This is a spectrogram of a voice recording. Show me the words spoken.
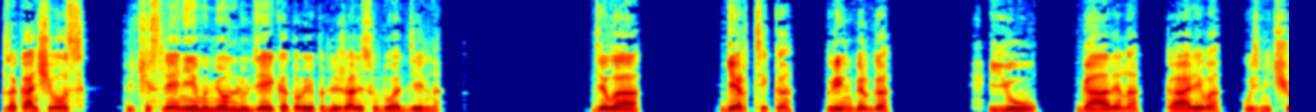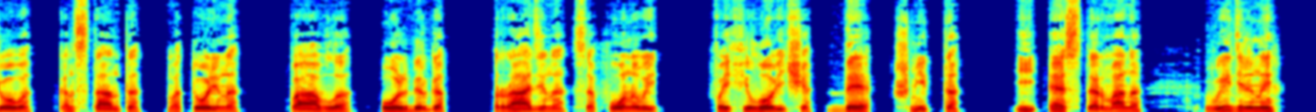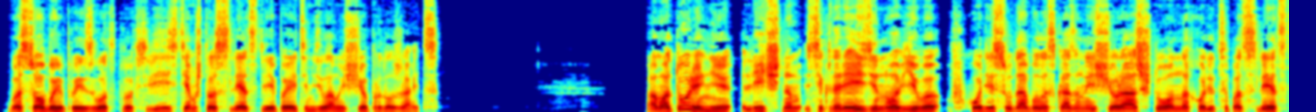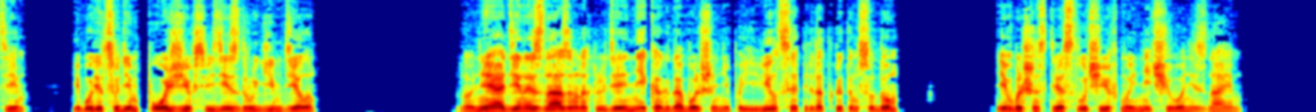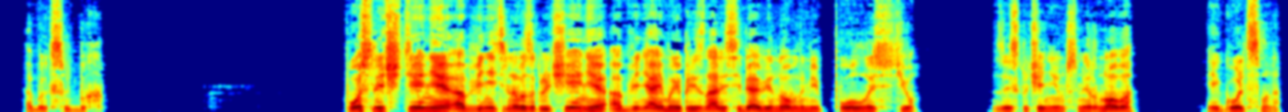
заканчивалось перечислением имен людей, которые подлежали суду отдельно. Дела Гертика, Гринберга, Ю. Гавина, Карева, Кузьмичева, Константа, Моторина, Павла Ольберга, Радина, Сафоновой, Файфиловича, Д. Шмидта и Эстермана выделены в особое производство в связи с тем, что следствие по этим делам еще продолжается. О Моторине, личном секретаре Зиновьева, в ходе суда было сказано еще раз, что он находится под следствием и будет судим позже в связи с другим делом. Но ни один из названных людей никогда больше не появился перед открытым судом, и в большинстве случаев мы ничего не знаем об их судьбах. После чтения обвинительного заключения обвиняемые признали себя виновными полностью за исключением Смирнова и Гольцмана.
